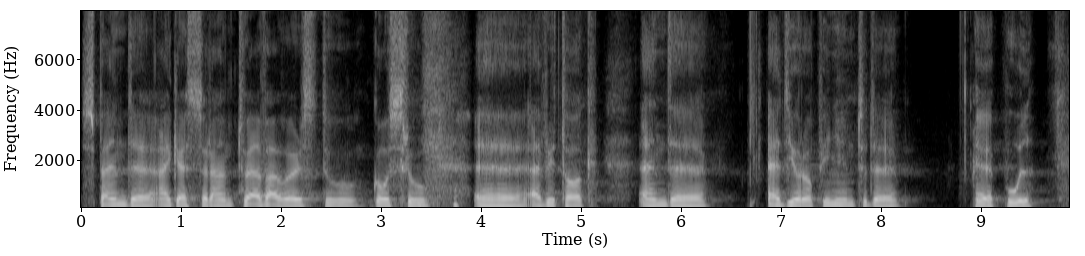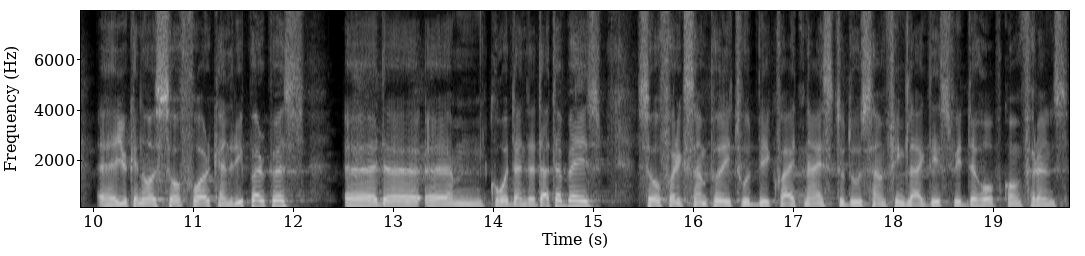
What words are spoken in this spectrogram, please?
spend, I guess, around 12 hours to go through every talk. And add your opinion to the uh, pool. Uh, you can also fork and repurpose uh, the um, code and the database. So, for example, it would be quite nice to do something like this with the Hope Conference.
